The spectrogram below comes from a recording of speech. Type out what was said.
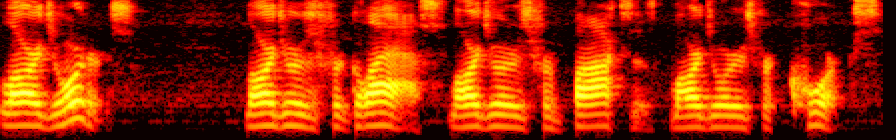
large orders, large orders for glass, large orders for boxes, large orders for corks,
